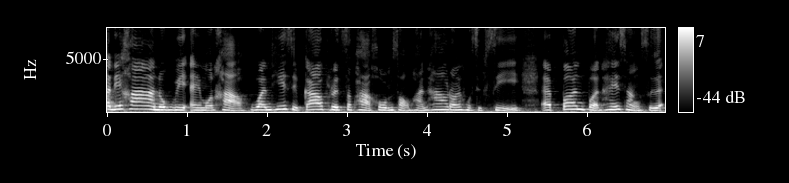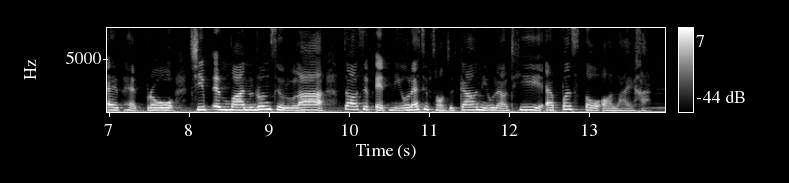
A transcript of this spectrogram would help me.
สวัสดีค่ะ นุกวี iMoD ค่ะ วันที่ 19 พฤษภาคม 2564 Apple เปิดให้สั่งซื้อ iPad Pro ชิป M1 รุ่น Cellular จอ 11 นิ้วและ 12.9 นิ้วแล้วที่ Apple Store ออนไลน์ค่ะ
